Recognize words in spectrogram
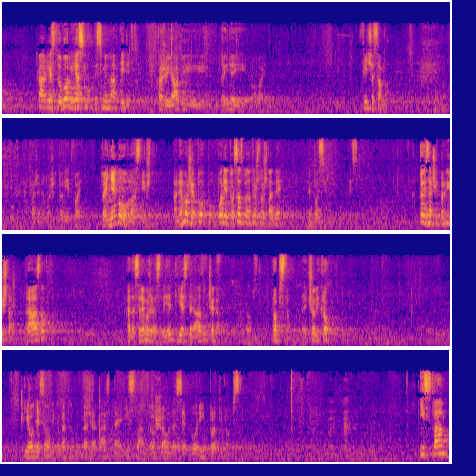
kaže, jeste dogovorili, jesmo, bismillah, idi. Kaže, ja bi da ide i ovaj, fiće sa mnom. Kaže, ne može, to nije tvoje. To je njegovo vlasništvo. Pa ne može po, po, ponijeti to sazbog zato što šta ne, ne posjeduje. Jeste. To je znači prvi šta? Razlog kada se ne može naslijediti jeste razlog čega? Ropstvo. Da je čovjek rob. I ovdje je samo bitno da će naglasiti da je Islam došao da se bori protiv ropstva. Islam,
